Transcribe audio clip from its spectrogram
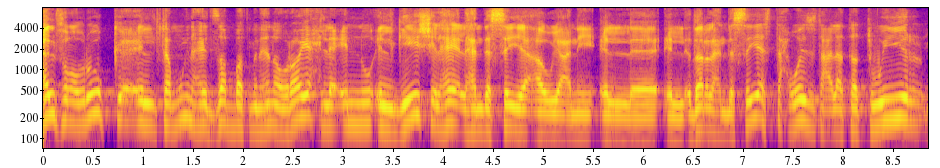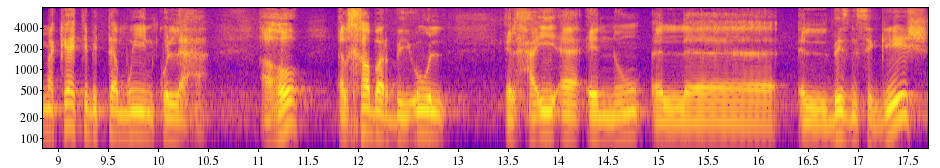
ألف مبروك. التموين هيتظبط من هنا ورايح لأنه الجيش الهيئة الهندسية أو يعني الإدارة الهندسية استحوذت على تطوير مكاتب التموين كلها. أهو الخبر بيقول الحقيقة إنه ال- البيزنس الجيش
